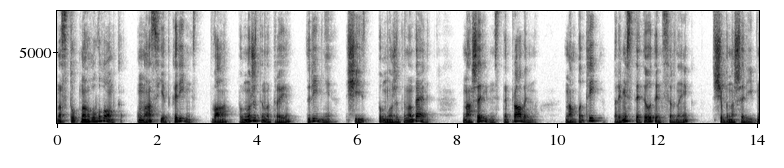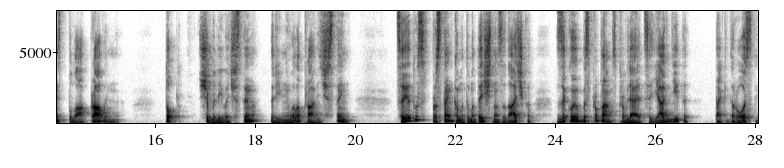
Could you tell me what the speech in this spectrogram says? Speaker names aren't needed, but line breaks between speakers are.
Наступна головоломка. У нас є така рівність. 2 помножити на 3 дорівнює 6 помножити на 9. Наша рівність неправильна. Нам потрібно перемістити один сірник, щоб наша рівність була правильною. Тобто, щоб ліва частина дорівнювала правій частині. Це є досить простенька математична задачка, з якою без проблем справляються як діти, так і дорослі.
